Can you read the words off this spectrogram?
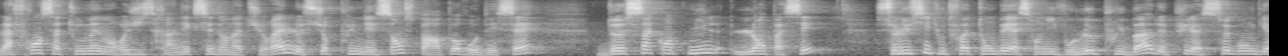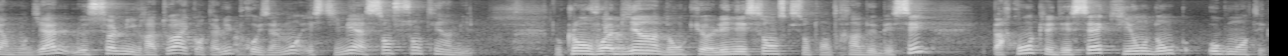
la France a tout de même enregistré un excédent naturel, le surplus de naissance par rapport au décès, de 50 000 l'an passé. Celui-ci toutefois tombé à son niveau le plus bas depuis la Seconde Guerre mondiale. Le sol migratoire est quant à lui provisoirement estimé à 161 000. Donc là, on voit bien donc, les naissances qui sont en train de baisser. Par contre, les décès qui ont donc augmenté.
